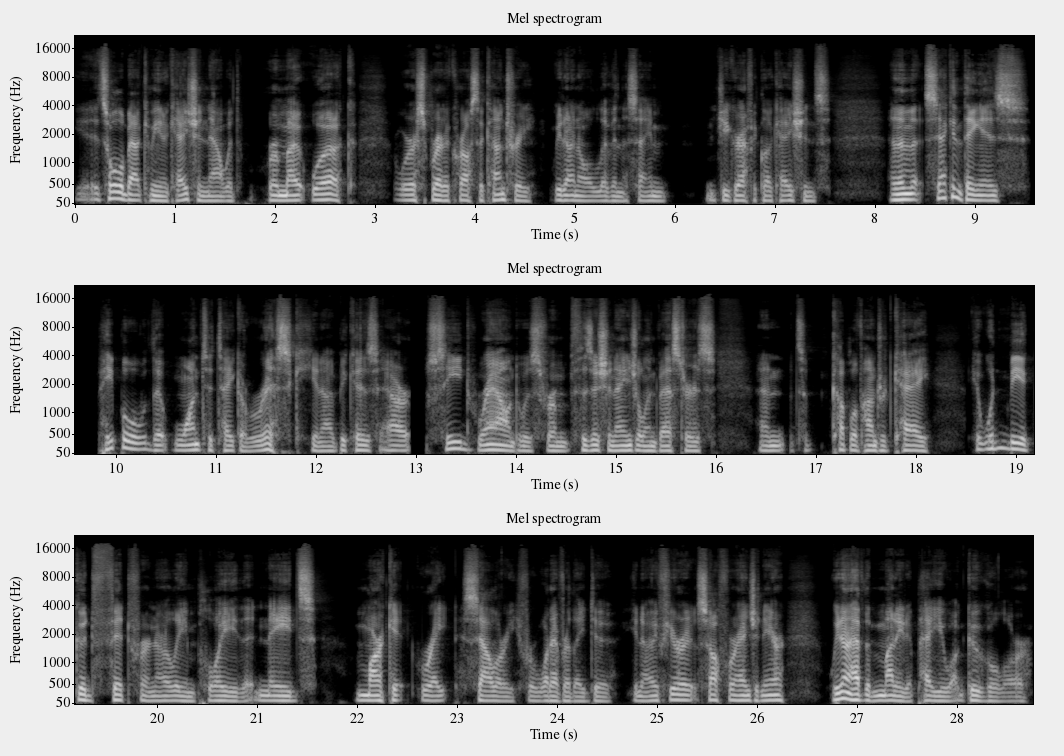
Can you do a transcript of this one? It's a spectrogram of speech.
it's all about communication now with remote work. We're spread across the country. We don't all live in the same geographic locations. And then the second thing is people that want to take a risk, you know, because our seed round was from physician angel investors and it's a couple of hundred K. It wouldn't be a good fit for an early employee that needs market rate salary for whatever they do. You know, if you're a software engineer, we don't have the money to pay you what Google or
